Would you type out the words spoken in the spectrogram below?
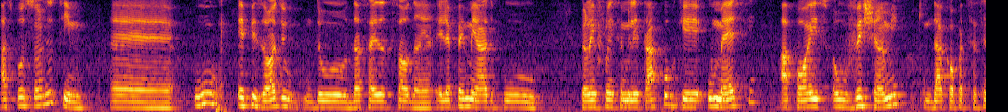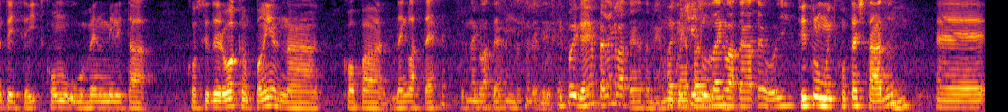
as posições do time. É, o episódio do, da saída do Saldanha ele é permeado por, pela influência militar porque o Médici, após o vexame da Copa de 66, como o governo militar considerou a campanha na Copa da Inglaterra, Na Inglaterra, 66. 66. Que foi ganha pela Inglaterra também. Foi o título da Inglaterra até hoje. título muito contestado. Sim. É,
